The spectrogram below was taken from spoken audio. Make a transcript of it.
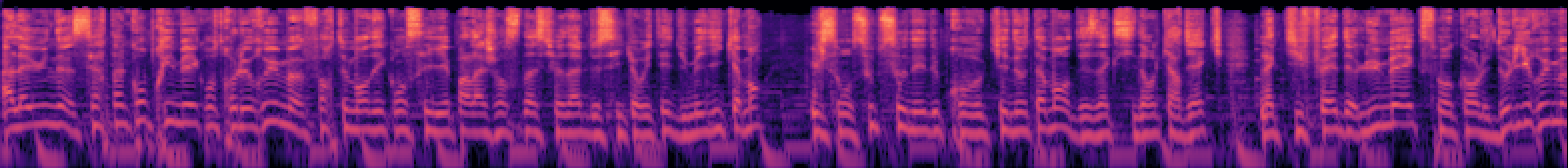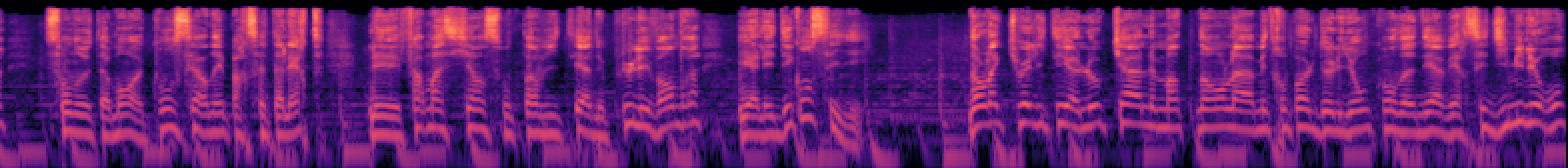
À la une, certains comprimés contre le rhume, fortement déconseillés par l'Agence nationale de sécurité du médicament. Ils sont soupçonnés de provoquer notamment des accidents cardiaques. L'Actifed, l'Umex ou encore le Dolirum sont notamment concernés par cette alerte. Les pharmaciens sont invités à ne plus les vendre et à les déconseiller. Dans l'actualité locale maintenant, la métropole de Lyon condamnée à verser 10 000 euros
